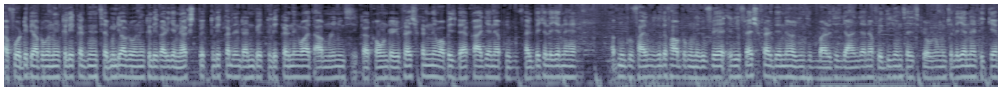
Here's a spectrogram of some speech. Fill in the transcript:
अब फ़ोटो पे आप लोगों ने क्लिक कर देना सबमिट आप लोगों ने क्लिक करके नेक्स्ट पे क्लिक कर देना डन पे क्लिक करने के बाद आप लोगों ने अकाउंट रिफ्रेश करना वापस बैक आ जाना है अपनी प्रोफ़ाइल पे चले जाना है। अपनी प्रोफ़ाइल में दफ़ा आप लोगों ने रिफ्रेश कर देना है और जिनसे दोबारा से जान जाना फ्रिदी जो है इस पर आप लोगों चले जाना है, ठीक है?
